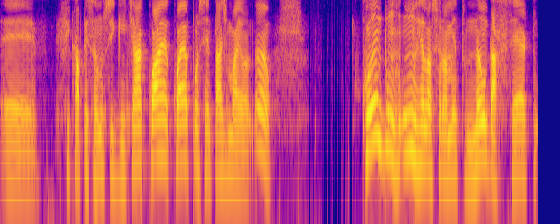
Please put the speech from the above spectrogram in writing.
é, ficar pensando o seguinte, ah, qual é, qual é a porcentagem maior? Não. Quando um, um relacionamento não dá certo,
